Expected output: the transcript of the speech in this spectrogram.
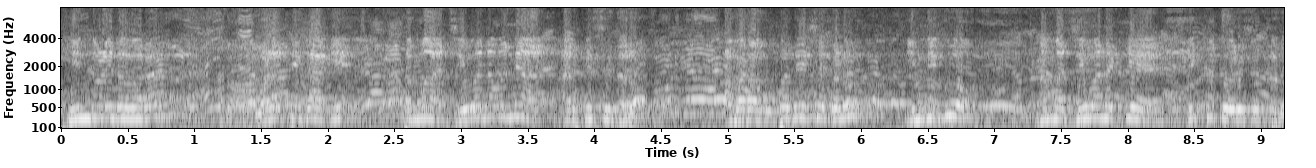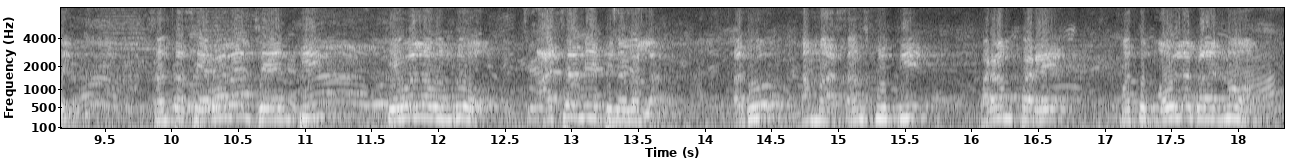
ಹಿಂದುಳಿದವರ ಒಳತಿಗಾಗಿ ತಮ್ಮ ಜೀವನವನ್ನೇ ಅರ್ಪಿಸಿದರು. ಅವರ ಉಪದೇಶಗಳು ಇಂದಿಗೂ ನಮ್ಮ ಜೀವನಕ್ಕೆ ದಿಕ್ಕು ತೋರಿಸುತ್ತದೆ. ಸಂತ ಸೇವಾಲಾಲ್ ಜಯಂತಿ ಕೇವಲ ಒಂದು ಆಚರಣೆಯ ದಿನವಲ್ಲ. ಅದು ನಮ್ಮ ಸಂಸ್ಕೃತಿ, ಪರಂಪರೆ ಮತ್ತು ಮೌಲ್ಯಗಳನ್ನು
